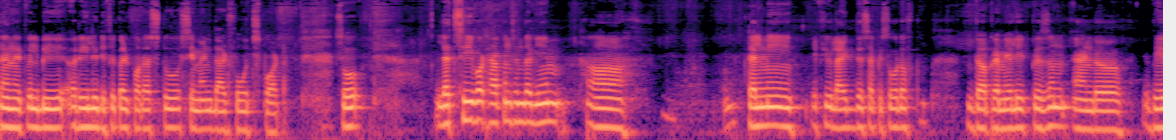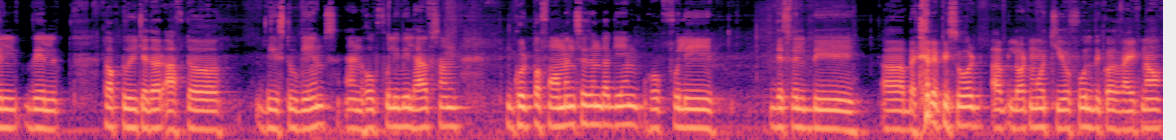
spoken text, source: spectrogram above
then it will be really difficult for us to cement that fourth spot. So let's see what happens in the game. Uh, tell me if you like this episode of the Premier League Prism, and uh, we'll we'll talk to each other after these two games, and hopefully we'll have some good performances in the game. Hopefully, this will be a better episode, a lot more cheerful because right now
